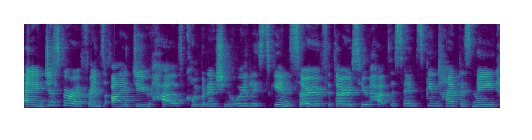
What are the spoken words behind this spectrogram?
And just for reference, I do have combination oily skin. So for those who have the same skin type as me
